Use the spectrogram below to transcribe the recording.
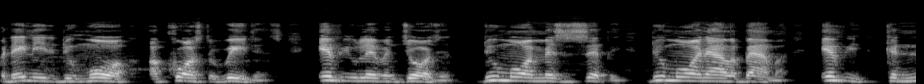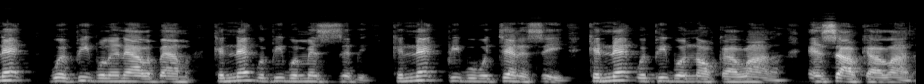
but they need to do more across the regions. If you live in Georgia, do more in Mississippi, do more in Alabama. If you connect with people in Alabama, connect with people in Mississippi, connect people with Tennessee, connect with people in North Carolina and South Carolina,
